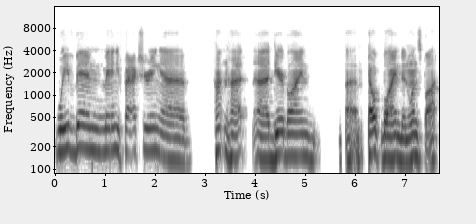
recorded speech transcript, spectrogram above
we've been manufacturing a hunting hut, uh, deer blind, uh, elk blind in one spot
